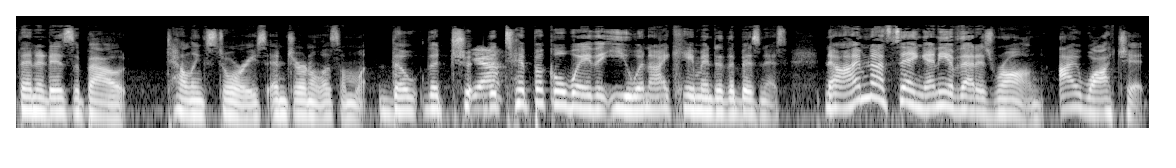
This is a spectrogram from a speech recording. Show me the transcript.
than it is about telling stories and journalism the the, Yeah. the typical way that you and I came into the business. Now, I'm not saying any of that is wrong. I watch it,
